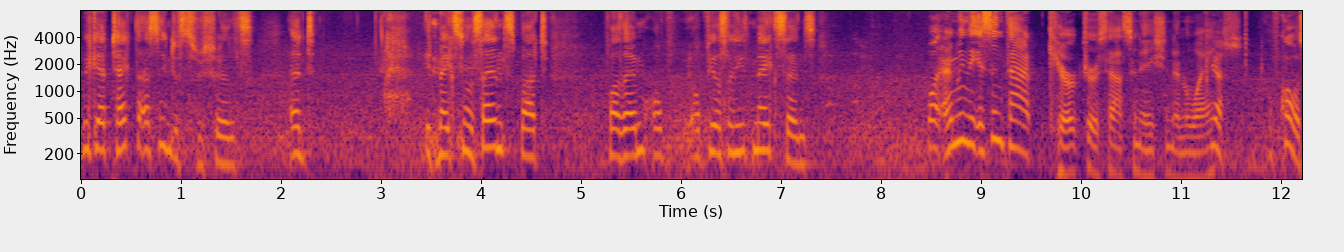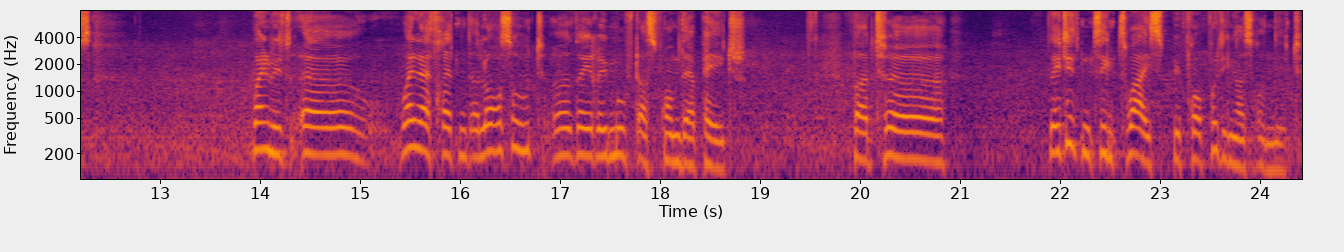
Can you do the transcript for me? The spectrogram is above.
We get tagged as industry shills. And it makes no sense, but for them, ob- obviously, it makes sense. Well, I mean, isn't that character assassination in a way? Yes, of course. When, we, uh, when I threatened a lawsuit, uh, they removed us from their page. But uh, they didn't think twice before putting us on it.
